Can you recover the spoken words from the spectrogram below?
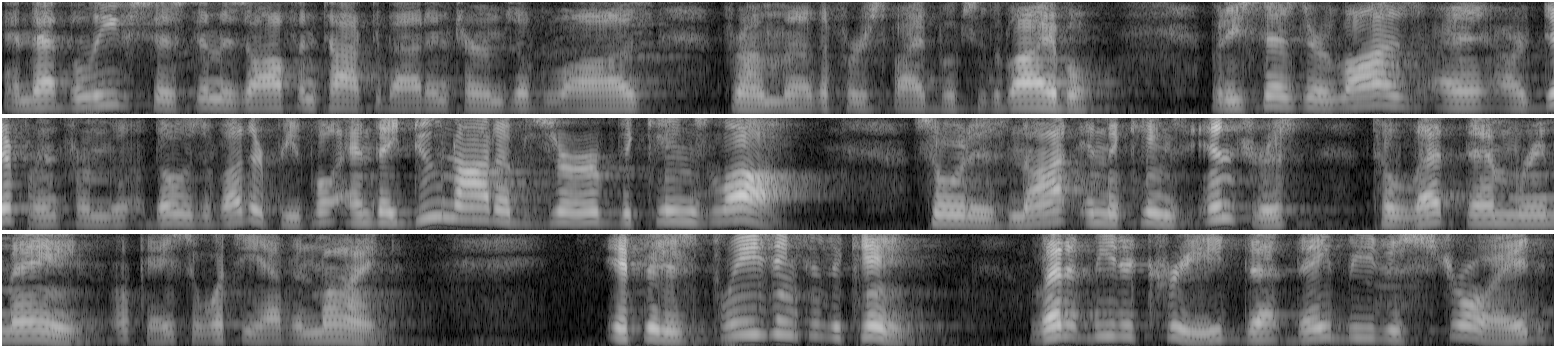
And that belief system is often talked about in terms of laws from uh, the first five books of the Bible. But he says their laws uh, are different from those of other people, and they do not observe the king's law. So it is not in the king's interest to let them remain. Okay, so what's he have in mind? If it is pleasing to the king, let it be decreed that they be destroyed,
